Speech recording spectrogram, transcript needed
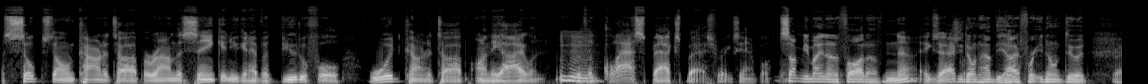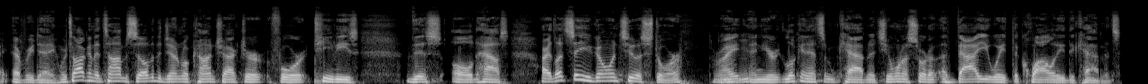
a soapstone countertop around the sink and you can have a beautiful wood countertop on the island with a glass backsplash, for example. Something you might not have thought of. No, exactly. You don't have the eye for it. You don't do it every day. We're talking to Tom Silva, the general contractor for TV's This Old House. All right, let's say you go into a store, right, Mm-hmm. and you're looking at some cabinets. You want to sort of evaluate the quality of the cabinets.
